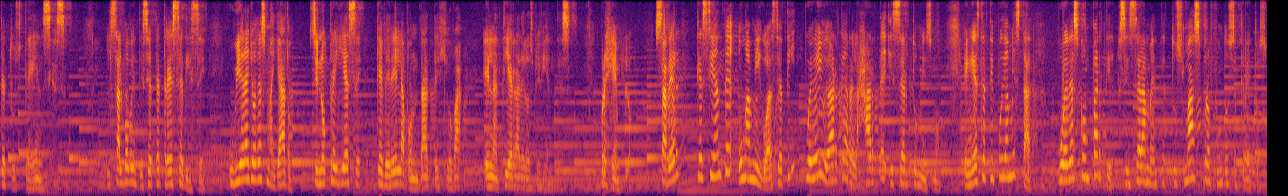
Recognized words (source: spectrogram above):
de tus creencias. El Salmo 27:13 dice, Hubiera yo desmayado si no creyese que veré la bondad de Jehová en la tierra de los vivientes. Por ejemplo, saber que siente un amigo hacia ti puede ayudarte a relajarte y ser tú mismo. En este tipo de amistad puedes compartir sinceramente tus más profundos secretos,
